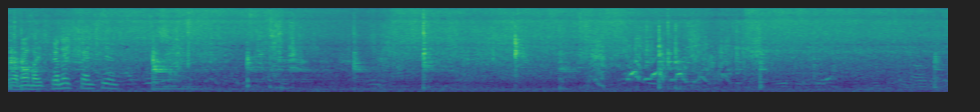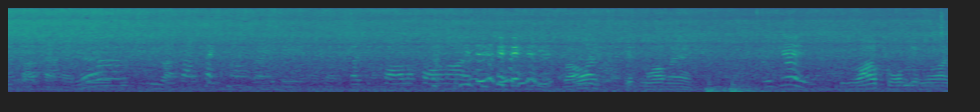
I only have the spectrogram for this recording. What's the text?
Rồi đang mạnh canh nó canh chưa? Rồi, rất ngon này. Quá cơm rất ngon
